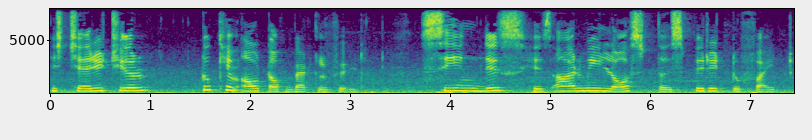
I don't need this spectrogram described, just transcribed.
His charioteer took him out of battlefield. Seeing this, his army lost the spirit to fight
